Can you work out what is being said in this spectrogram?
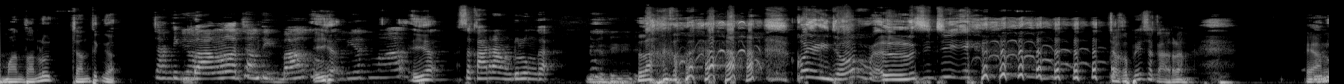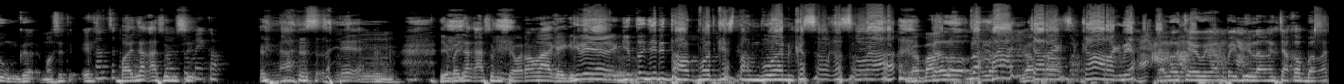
Mantan lu cantik nggak? Cantik banget. cantik banget Iya. lihat mah Iya. Sekarang dulu ini. Lah kok yang jawab lu sih Ci? Cakepnya sekarang. Ya. Dulu enggak, maksudnya eh Kan Banyak asumsi. makeup. Ya banyak asumsi orang lah kayak gitu Gini ya, gitu jadi tahap podcast tambuhan kesel-kesel. Kalau cara yang sekarang dia. kalau cewek yang bilang cakep banget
